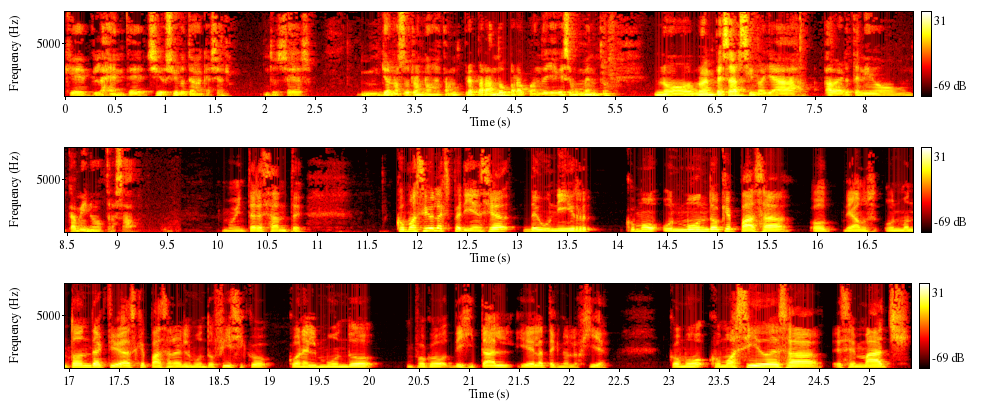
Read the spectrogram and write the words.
que la gente sí o sí lo tenga que hacer. Entonces, yo nosotros nos estamos preparando para cuando llegue ese momento, no, no empezar, sino ya haber tenido un camino trazado. Muy interesante. ¿Cómo ha sido la experiencia de unir como un mundo que pasa, o digamos, un montón de actividades que pasan en el mundo físico con el mundo un poco digital y de la tecnología? ¿Cómo, cómo ha sido esa, ese match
